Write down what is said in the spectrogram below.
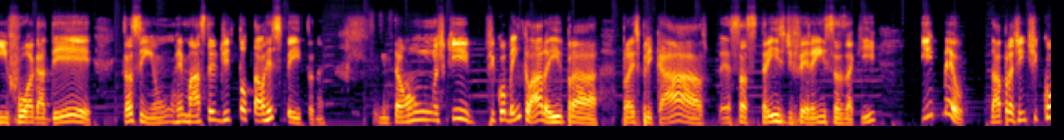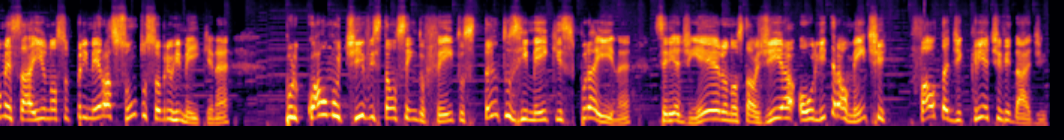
em Full HD. Então, assim, um remaster de total respeito, né? Então, acho que ficou bem claro aí para explicar essas três diferenças aqui. E, meu, dá pra gente começar aí o nosso primeiro assunto sobre o remake, né? Por qual motivo estão sendo feitos tantos remakes por aí, né? Seria dinheiro, nostalgia ou literalmente falta de criatividade?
